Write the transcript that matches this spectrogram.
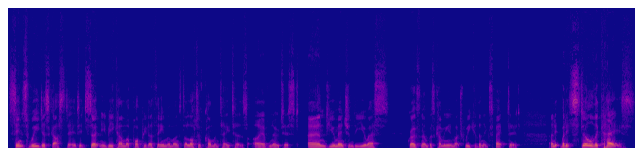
since we discussed it, it's certainly become a popular theme amongst a lot of commentators, I have noticed. And you mentioned the US growth numbers coming in much weaker than expected. And it, but it's still the case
